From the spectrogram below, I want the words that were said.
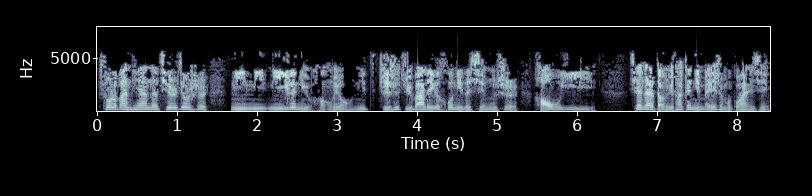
说了半天呢，其实就是你你你一个女朋友，你只是举办了一个婚礼的形式，毫无意义。现在等于他跟你没什么关系，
